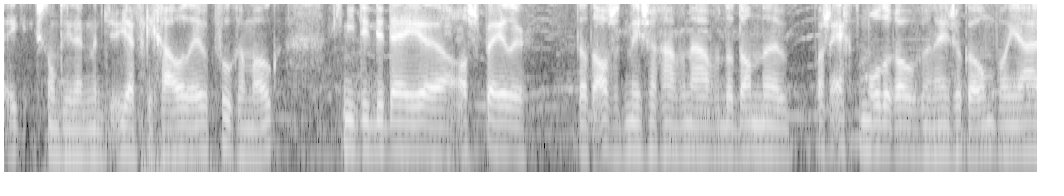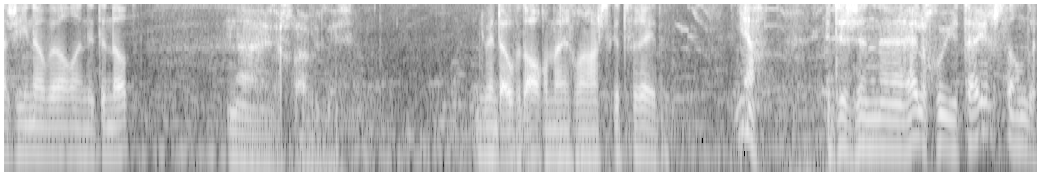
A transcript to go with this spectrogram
ik, ik, stond hier net met Jeffrey Gouwen. Ik vroeg hem ook. Had je niet het idee als speler dat als het mis zou gaan vanavond... dat dan pas echt modder over hen heen zou komen van ja, zie je nou wel en dit en dat? Nee, dat geloof ik niet. Je bent over het algemeen gewoon hartstikke tevreden? Ja, het is een uh, hele goede tegenstander.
